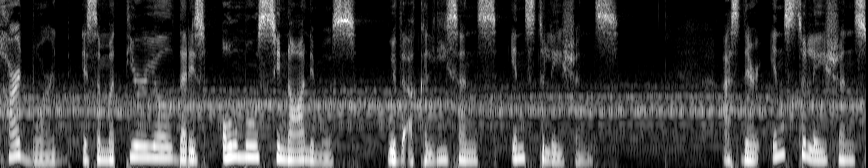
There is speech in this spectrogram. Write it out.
Cardboard is a material that is almost synonymous with the Aquilizan's installations, as their installations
